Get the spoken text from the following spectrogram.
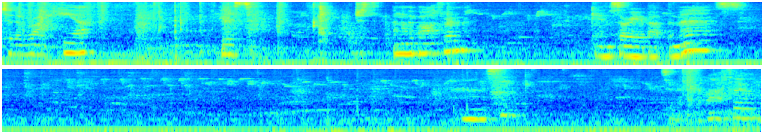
to the right here is just another bathroom. Again, sorry about the mess. And the sink. So that's the bathroom,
